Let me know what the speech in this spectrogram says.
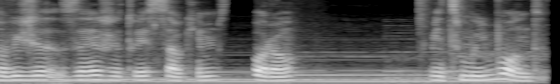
To widzę, że tu jest całkiem sporo. Więc mój błąd.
